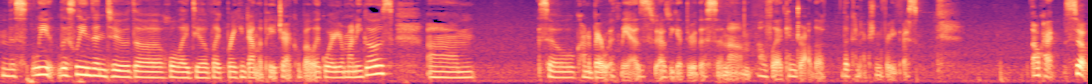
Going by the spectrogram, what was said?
this le- this leans into the whole idea of like breaking down the paycheck about like where your money goes. Um, so kind of bear with me as as we get through this, and um, hopefully I can draw the the connection for you guys. Okay, so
